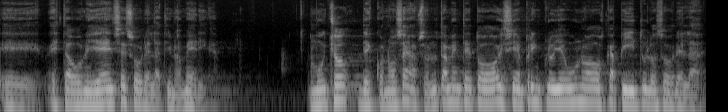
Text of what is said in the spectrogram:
eh, estadounidenses sobre Latinoamérica. Muchos desconocen absolutamente todo y siempre incluyen uno o dos capítulos sobre la,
